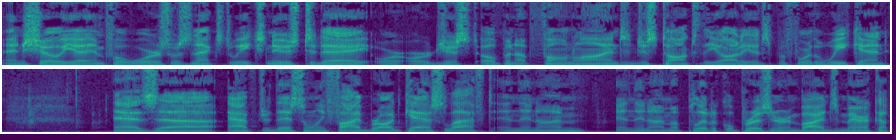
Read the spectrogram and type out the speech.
and show you InfoWars was next week's news today, or or just open up phone lines and just talk to the audience before the weekend as uh, after this only five broadcasts left and then i'm and then i'm a political prisoner in biden's america.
